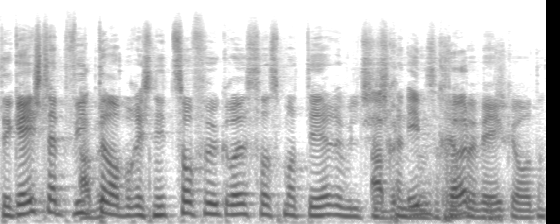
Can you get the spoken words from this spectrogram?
Der Geist lebt weiter, Aber- aber, ist nicht so viel größer als Materie, weil sonst könnte man sich ja Körper? bewegen, oder?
